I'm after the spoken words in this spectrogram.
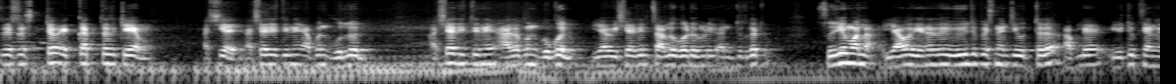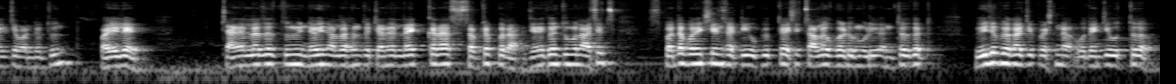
त्रेसष्ट एकाहत्तर के एम अशी आहे. अशा रीतीने आपण भूगोल अशा रीतीने आज आपण भूगोल या विषयातील चालू घडामोडी अंतर्गत सूर्यमाला यावर येणाऱ्या विविध प्रश्नांची उत्तरं आपल्या यूट्यूब चॅनलच्या माध्यमातून पाहिलेली आहेत. चॅनलला जर तुम्ही नवीन आला असाल तर चॅनल लाईक करा सबस्क्राईब करा. जेणेकरून तुम्हाला असेच स्पर्धा परीक्षांसाठी उपयुक्त अशी चालक घडामोडी अंतर्गत विविध प्रकारचे प्रश्न व त्यांची उत्तरं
